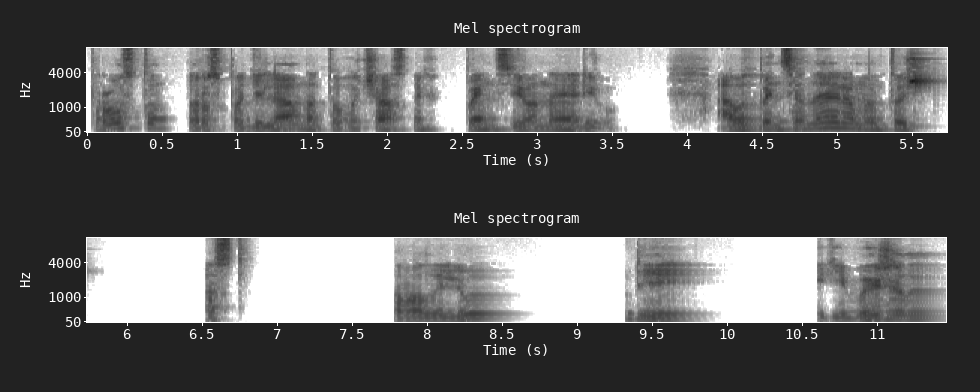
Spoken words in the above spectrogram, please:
просто розподіляв на тогочасних пенсіонерів. А от пенсіонерами в той час ставали люди, які вижили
